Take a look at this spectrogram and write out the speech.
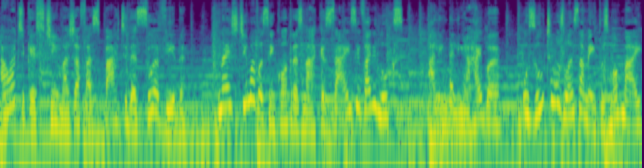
A Ótica Estima já faz parte da sua vida. Na Estima você encontra as marcas Zeiss e Varilux, além da linha Ray-Ban, os últimos lançamentos Mormai,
